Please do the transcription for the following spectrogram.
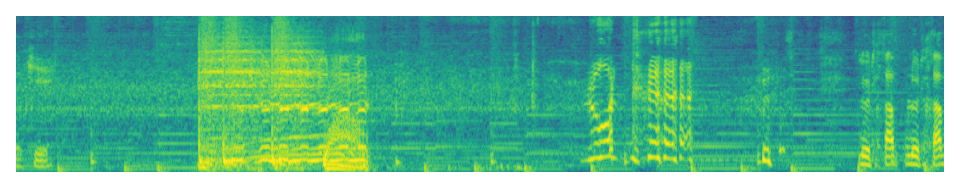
อเคลุดลุดลุดลุดลุดลุดลุดหลุดครับหลุดครับ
